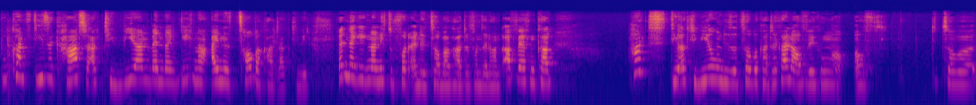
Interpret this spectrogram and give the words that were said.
Du kannst diese Karte aktivieren, wenn dein Gegner eine Zauberkarte aktiviert. Wenn der Gegner nicht sofort eine Zauberkarte von seiner Hand abwerfen kann, hat die Aktivierung dieser Zauberkarte keine Auswirkungen auf die Zauber,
